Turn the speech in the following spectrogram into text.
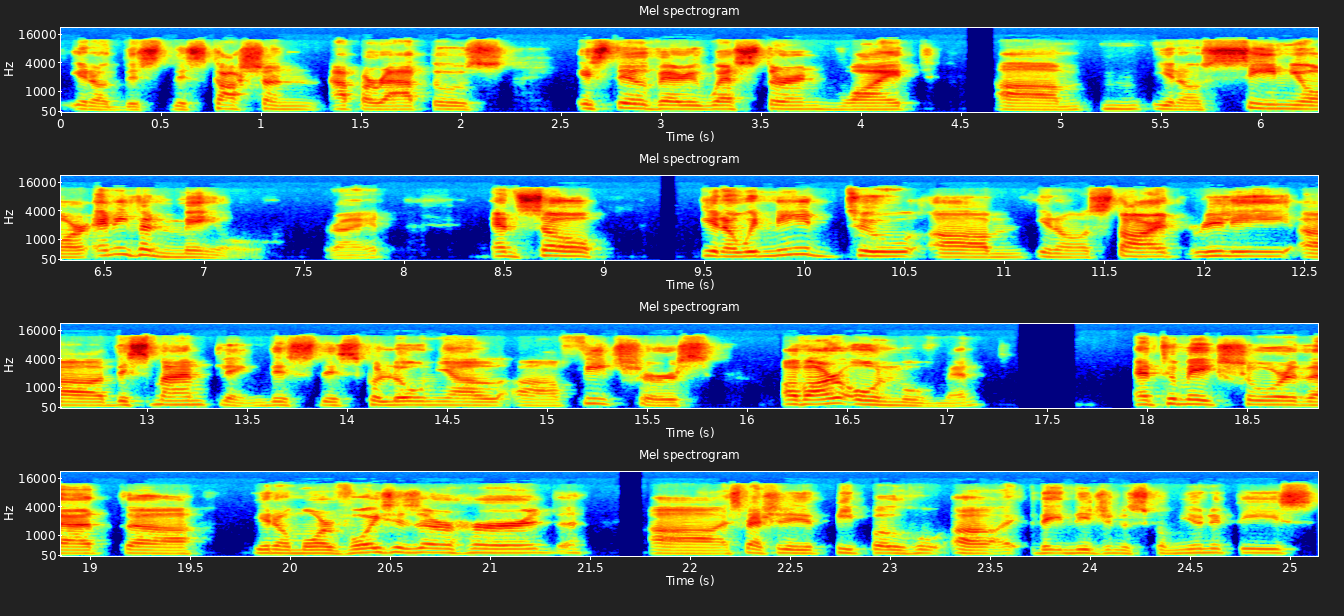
you know this discussion apparatus is still very Western, white, um, you know, senior, and even male, right? And so, you know, we need to, um, you know, start really uh, dismantling this this colonial uh, features of our own movement, and to make sure that uh, you know more voices are heard, uh, especially people who uh, the indigenous communities.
